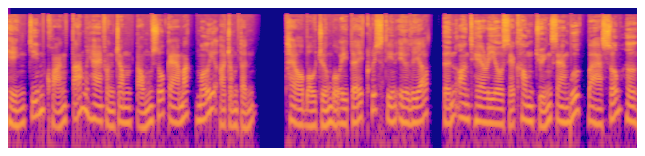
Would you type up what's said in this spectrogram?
hiện chiếm khoảng 82% tổng số ca mắc mới ở trong tỉnh. Theo Bộ trưởng Bộ Y tế Christine Elliott, tỉnh Ontario sẽ không chuyển sang bước 3 sớm hơn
